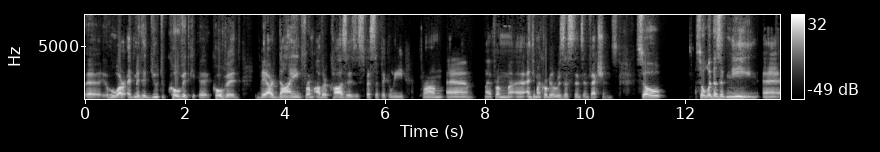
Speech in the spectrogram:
uh, who are admitted due to COVID. COVID, they are dying from other causes, specifically from um, from antimicrobial resistance infections. So so what does it mean uh,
